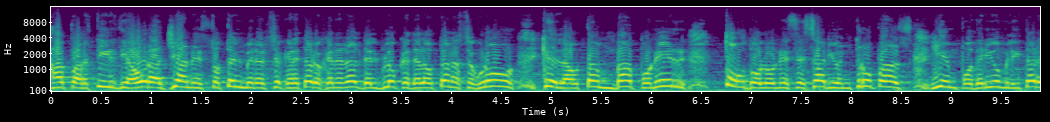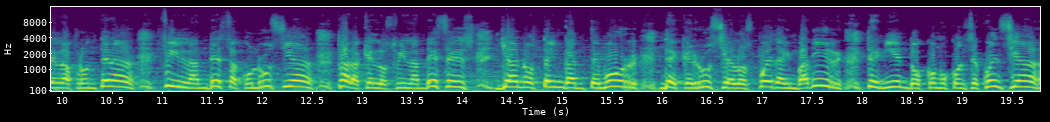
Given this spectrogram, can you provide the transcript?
A partir de ahora, Jan Stotelmer, el secretario general del bloque de la OTAN, aseguró que la OTAN va a poner todo lo necesario en tropas y en poderío militar en la frontera finlandesa con Rusia para que los finlandeses ya no tengan temor de que Rusia los pueda invadir, teniendo como consecuencia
